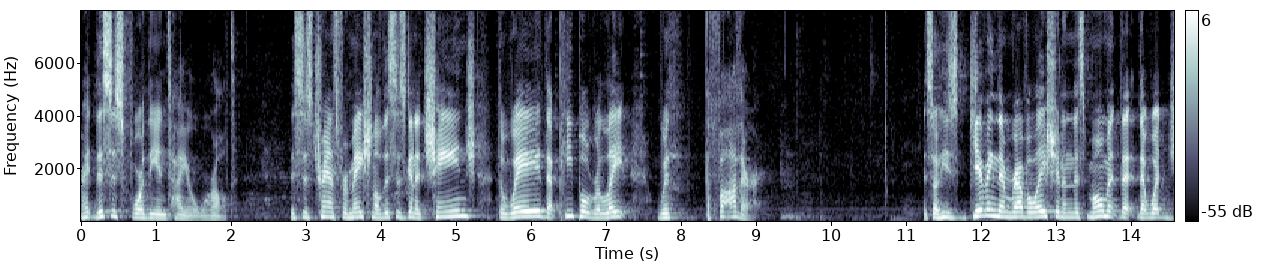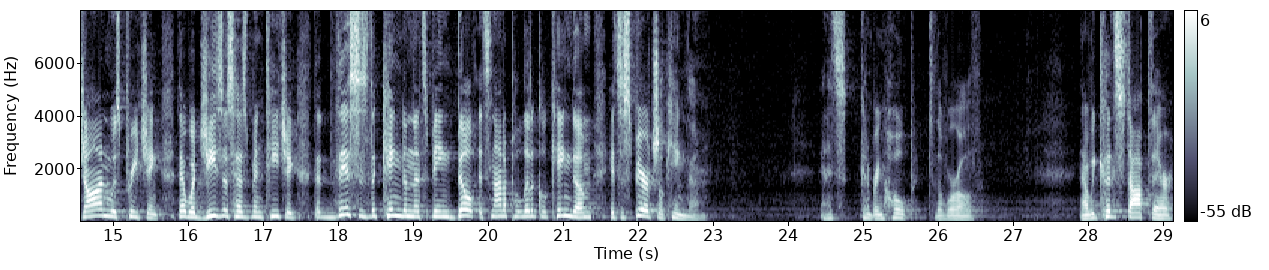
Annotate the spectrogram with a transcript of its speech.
right? This is for the entire world. This is transformational. This is going to change the way that people relate with the Father. And so he's giving them revelation in this moment that, that what John was preaching, that what Jesus has been teaching, that this is the kingdom that's being built. It's not a political kingdom, it's a spiritual kingdom. And it's going to bring hope to the world. Now, we could stop there,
